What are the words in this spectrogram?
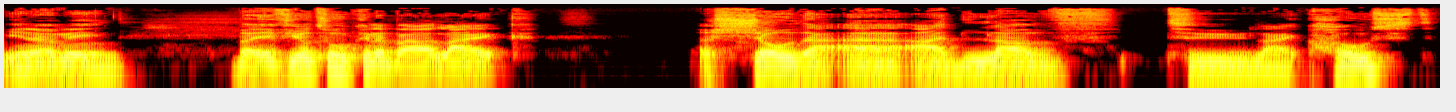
You know what I mean? But if you're talking about like, a show that uh, I'd love to like host.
